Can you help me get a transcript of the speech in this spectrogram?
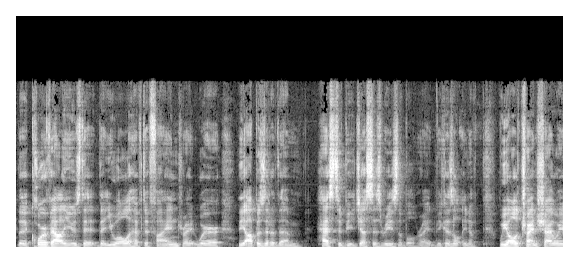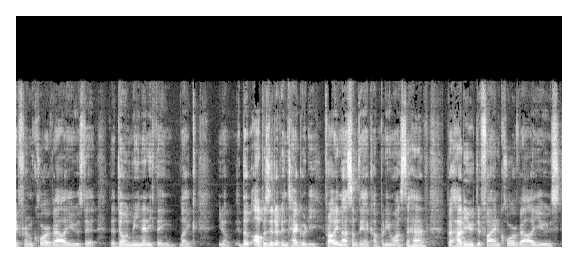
the core values that, that you all have defined, right, where the opposite of them has to be just as reasonable, right? Because you know we all try and shy away from core values that that don't mean anything. Like you know the opposite of integrity, probably not something a company wants to have. But how do you define core values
